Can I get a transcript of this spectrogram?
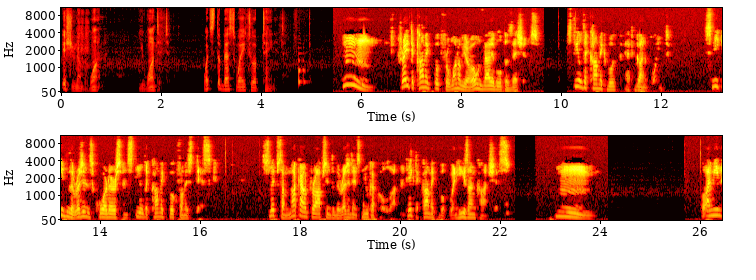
issue number 1. You want it. What's the best way to obtain it? Hmm. Trade the comic book for one of your own valuable possessions. Steal the comic book at gunpoint. Sneak into the resident's quarters and steal the comic book from his desk. Slip some knockout drops into the resident's Nuka Cola and take the comic book when he's unconscious. Hmm. Well, I mean,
